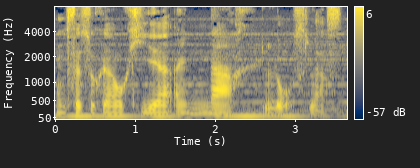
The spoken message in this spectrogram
Und versuche auch hier ein Nachloslassen.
